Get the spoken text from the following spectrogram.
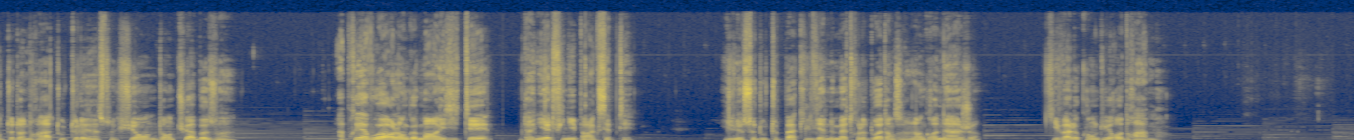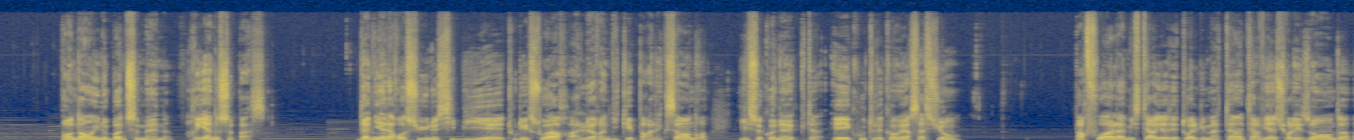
on te donnera toutes les instructions dont tu as besoin. Après avoir longuement hésité, Daniel finit par accepter. Il ne se doute pas qu'il vient de mettre le doigt dans un engrenage qui va le conduire au drame. Pendant une bonne semaine, rien ne se passe. Daniel a reçu une CB et tous les soirs, à l'heure indiquée par Alexandre, il se connecte et écoute les conversations. Parfois, la mystérieuse étoile du matin intervient sur les ondes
